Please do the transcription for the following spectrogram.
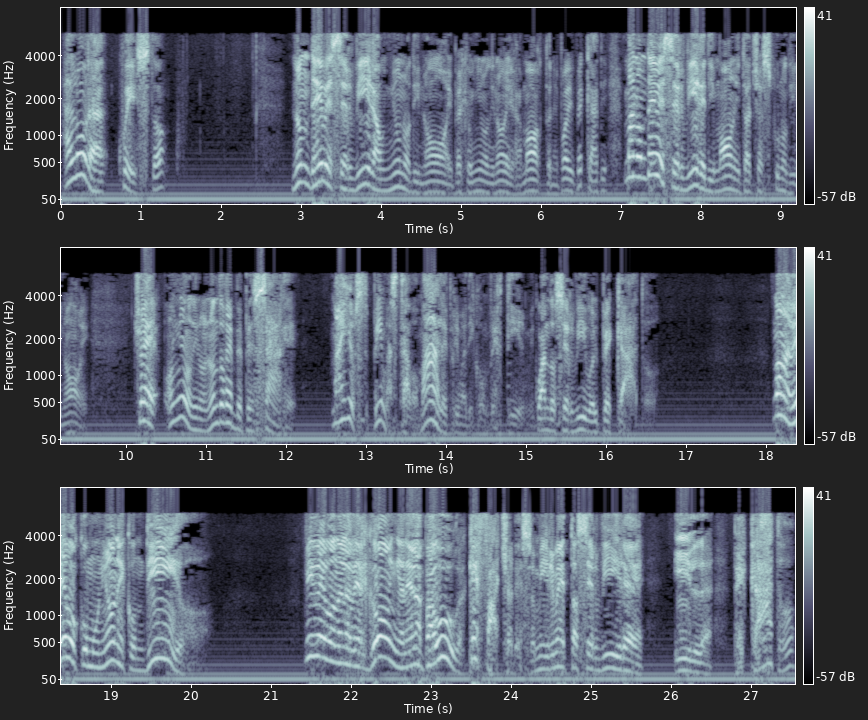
Allora questo non deve servire a ognuno di noi, perché ognuno di noi era morto nei propri peccati, ma non deve servire di monito a ciascuno di noi. Cioè, ognuno di noi non dovrebbe pensare, ma io prima stavo male prima di convertirmi, quando servivo il peccato. Non avevo comunione con Dio. Vivevo nella vergogna, nella paura. Che faccio adesso? Mi rimetto a servire il peccato?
